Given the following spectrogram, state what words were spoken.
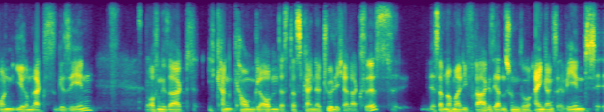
von Ihrem Lachs gesehen. Offen gesagt, ich kann kaum glauben, dass das kein natürlicher Lachs ist. Deshalb nochmal die Frage, Sie hatten es schon so eingangs erwähnt,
